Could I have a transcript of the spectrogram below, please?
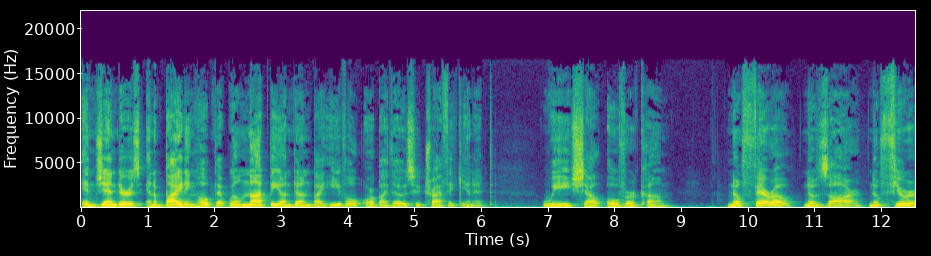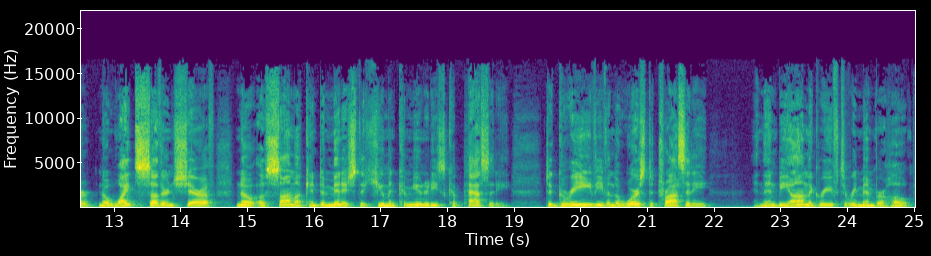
engenders an abiding hope that will not be undone by evil or by those who traffic in it. We shall overcome. No Pharaoh, no Czar, no Fuhrer, no white Southern sheriff, no Osama can diminish the human community's capacity to grieve even the worst atrocity, and then beyond the grief to remember hope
